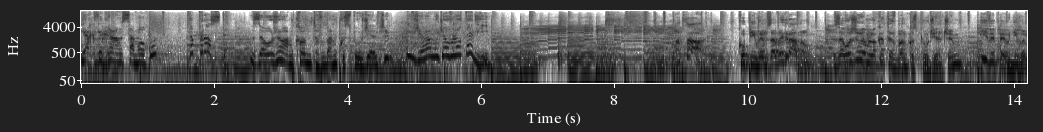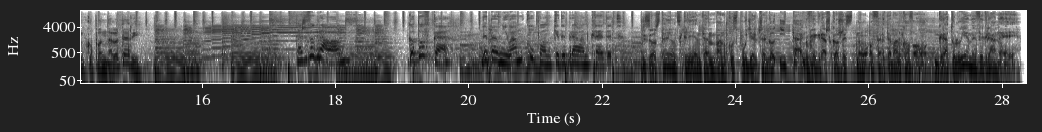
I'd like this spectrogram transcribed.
Jak wygrałam samochód? To proste. Założyłam konto w banku spółdzielczym i wzięłam udział w loterii. A tak, kupiłem za wygraną. Założyłem lokatę w banku spółdzielczym i wypełniłem kupon na loterii. Też wygrałam. Gotówkę. Wypełniłam kupon, kiedy brałam kredyt. Zostając klientem banku spółdzielczego i tak wygrasz korzystną ofertę bankową. Gratulujemy wygranej.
